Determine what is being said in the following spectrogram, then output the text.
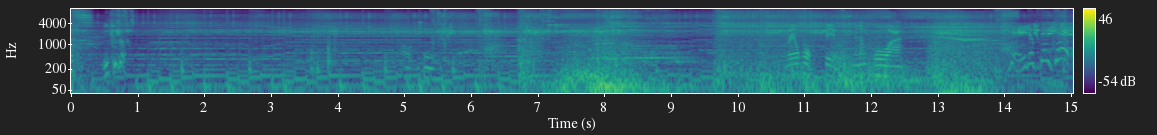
よし行くぞ เร็วหกปิดไม่ต้องกลัว เจ๋ยกดีเก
